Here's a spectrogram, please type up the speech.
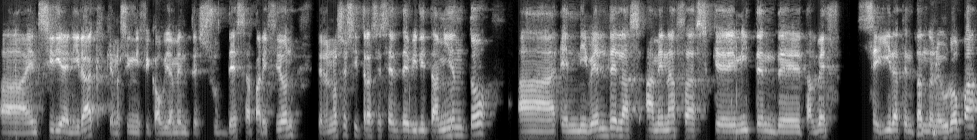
ah, en Siria y en Irak, que no significa obviamente su desaparición, pero no sé si tras ese debilitamiento ah, el nivel de las amenazas que emiten de tal vez seguir atentando en Europa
